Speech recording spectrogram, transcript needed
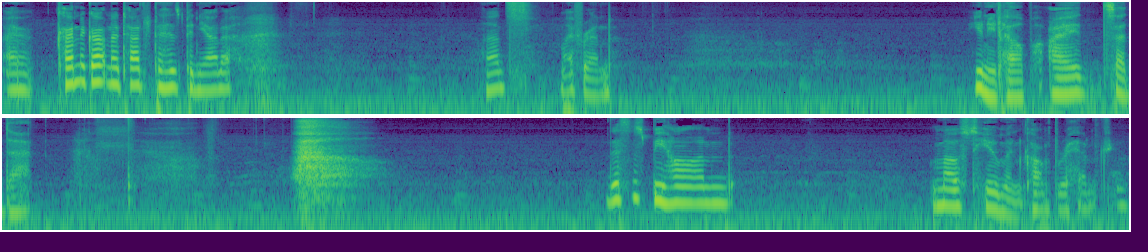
I've kind of gotten attached to his pinata. That's my friend. You need help. I said that. this is beyond most human comprehension.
